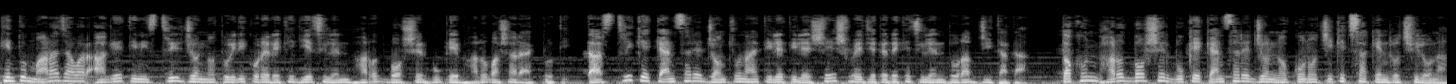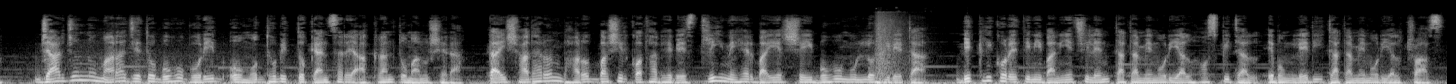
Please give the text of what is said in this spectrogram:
কিন্তু মারা যাওয়ার আগে তিনি স্ত্রীর জন্য তৈরি করে রেখে গিয়েছিলেন ভারতবর্ষের বুকে ভালোবাসার এক প্রতীক। তার স্ত্রীকে ক্যান্সারের যন্ত্রণায় তিলে তিলে শেষ হয়ে যেতে দেখেছিলেন দোরাবজি টাটা তখন ভারতবর্ষের বুকে ক্যান্সারের জন্য কোনো চিকিৎসা কেন্দ্র ছিল না, যার জন্য মারা যেত বহু গরিব ও মধ্যবিত্ত ক্যান্সারে আক্রান্ত মানুষেরা। তাই সাধারণ ভারতবাসীর কথা ভেবে স্ত্রী মেহেরবাইয়ের সেই বহু মূল্য হিরেটা বিক্রি করে তিনি বানিয়েছিলেন টাটা মেমোরিয়াল হসপিটাল এবং লেডি টাটা মেমোরিয়াল ট্রাস্ট।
